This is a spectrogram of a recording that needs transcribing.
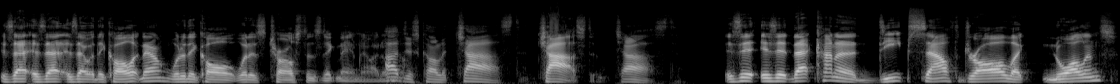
Is that is that is that what they call it now? What do they call what is Charleston's nickname now? I don't I know. just call it Charleston. Charleston. Charleston. Is it is it that kind of deep south draw like New Orleans?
